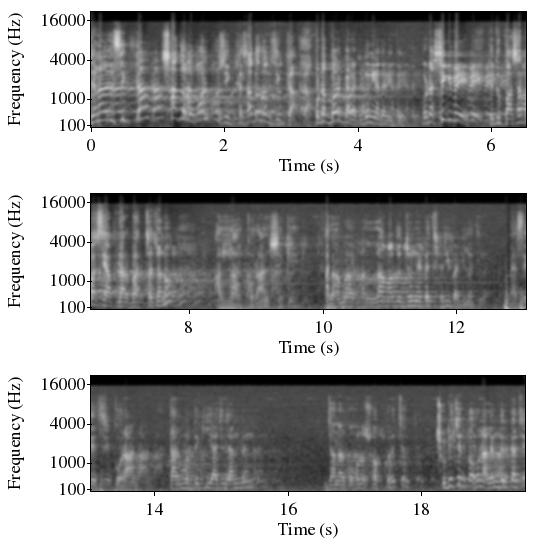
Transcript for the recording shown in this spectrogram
জেনারেল শিক্ষা, সাধারণ, অল্প শিক্ষা, সাধারণ শিক্ষা। ওটা দরকার আছে দুনিয়াদারিতে। ওটা শিখবে। কিন্তু পাশাপাশি আপনার বাচ্চা যেন আল্লাহর কোরআন শেখে। আর আমার আল্লাহ আমাদের জন্য একটা চিঠি পাঠিয়েছে। Message, Quran. তার মধ্যে কি আছে জানবেন না? জানার কখনো শখ করেছেন? ছুটেছেন কখন আলেমদের কাছে?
